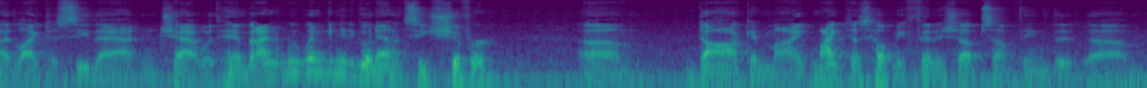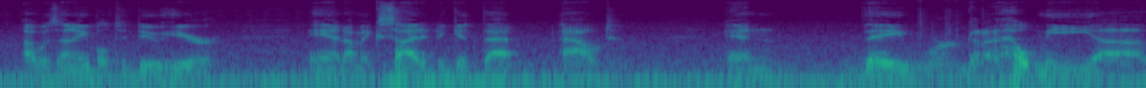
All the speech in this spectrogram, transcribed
I'd like to see that and chat with him. But I, we wouldn't need to go down and see Schiffer, um, Doc, and Mike. Mike just helped me finish up something that um, I was unable to do here, and I'm excited to get that out. And they were going to help me uh,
